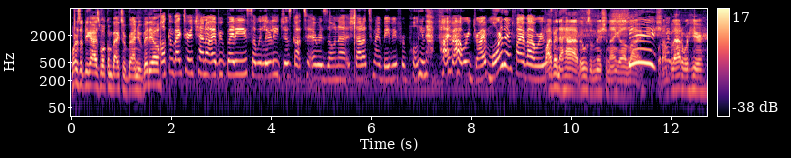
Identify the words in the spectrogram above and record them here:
What is up you guys? Welcome back to a brand new video. Welcome back to our channel everybody. So we literally just got to Arizona. Shout out to my baby for pulling that five hour drive. More than five hours. Five and a half. It was a mission, I ain't gonna lie. Sheesh, But I'm glad we're here.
